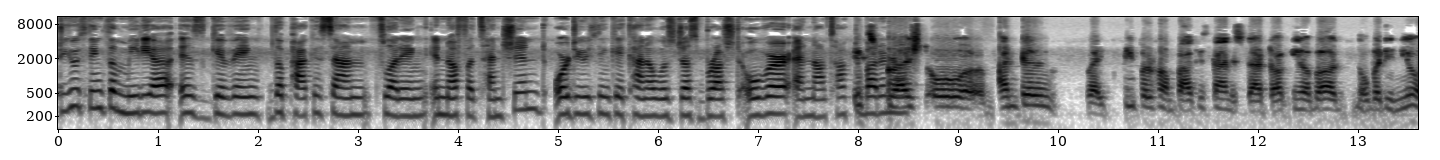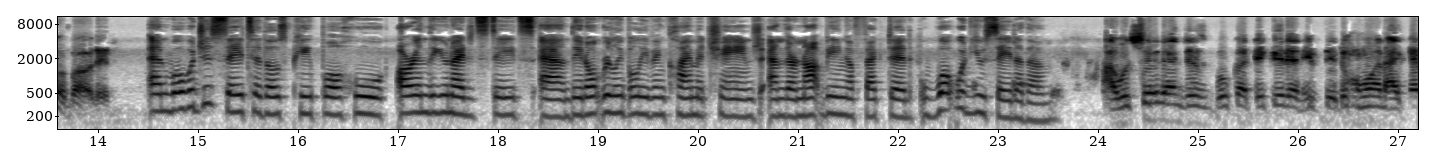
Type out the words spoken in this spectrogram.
Do you think the media is giving the Pakistan flooding enough attention, or do you think it kind of was just brushed over and not talked it's about enough? brushed over until like people from Pakistan start talking about. Nobody knew about it. And what would you say to those people who are in the United States and they don't really believe in climate change and they're not being affected? What would you say to them? I would say then just book a ticket, and if they don't want, I can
